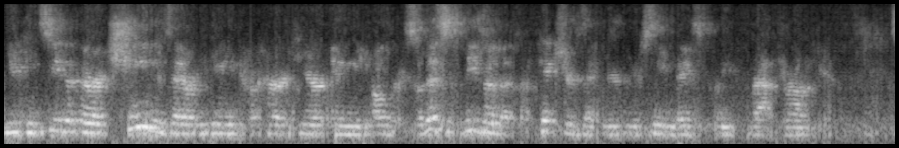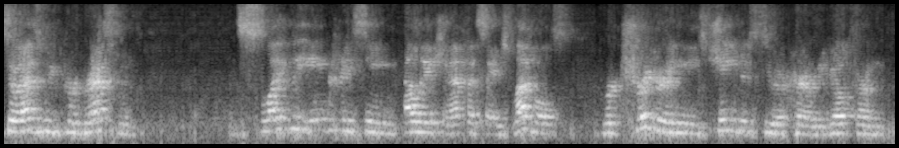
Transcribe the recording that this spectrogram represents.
you can see that there are changes that are beginning to occur here in the ovaries. So this is these are the, the pictures that you're, you're seeing basically wrapped around here. So as we progress with slightly increasing LH and FSH levels, we're triggering these changes to occur. We go from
